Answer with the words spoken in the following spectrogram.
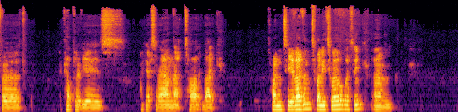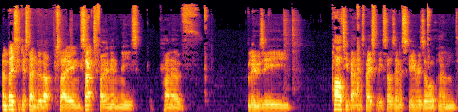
for a couple of years. I guess around that time, like 2011, 2012, I think. Um, and basically just ended up playing saxophone in these kind of bluesy party bands, basically. So I was in a ski resort and,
